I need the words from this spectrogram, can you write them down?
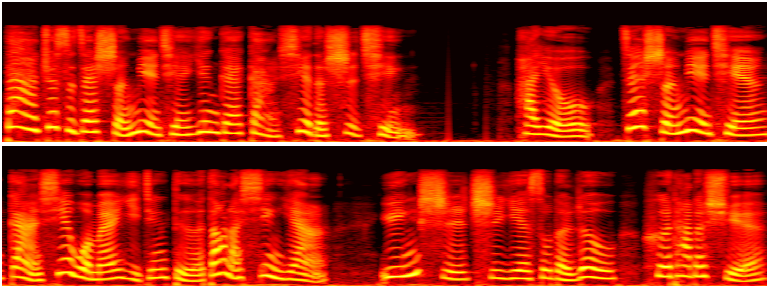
但这是在神面前应该感谢的事情。还有，在神面前感谢我们已经得到了信仰，允许吃耶稣的肉，喝他的血，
